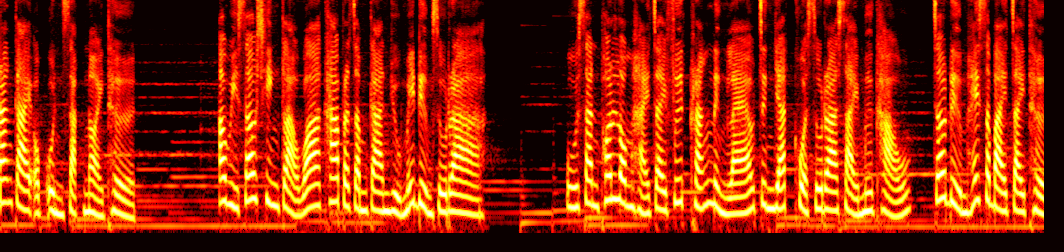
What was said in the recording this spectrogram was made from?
ร่างกายอบอุ่นสักหน่อยเถิด อวีเซาชิงกล่าวว่าข้าประจำการอยู่ไม่ดื่มสุรา อูซันพ่นลมหายใจฟืดครั้งหนึ่งแล้วจึงยัดขวดสุราใส่มือเขา เจ้าดื่มให้สบายใจเถิ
